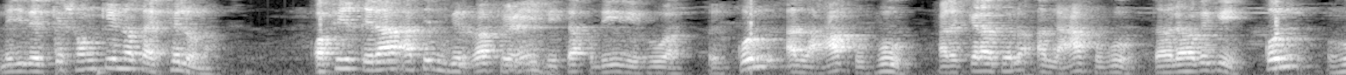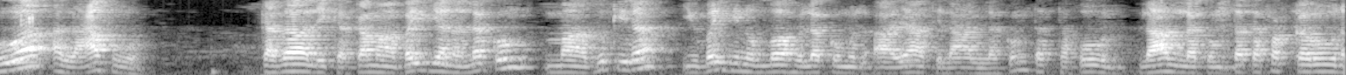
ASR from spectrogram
নিজেদেরকে সংকীর্ণতায় ফেলো না। তাহলে হবে কি কুল হুয়া আল আফু كذلك كما بين لكم ما ذكر يبين الله لكم الآيات لعلكم تتقون لعلكم تتفكرون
